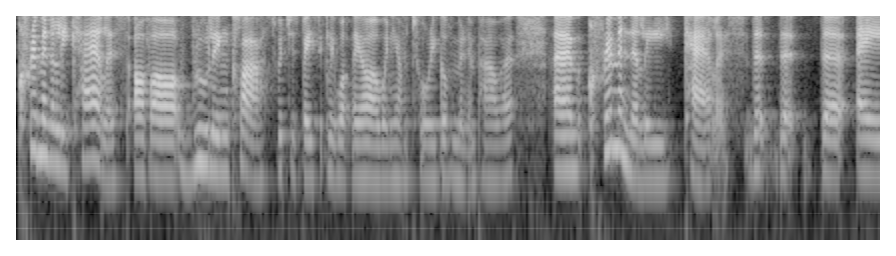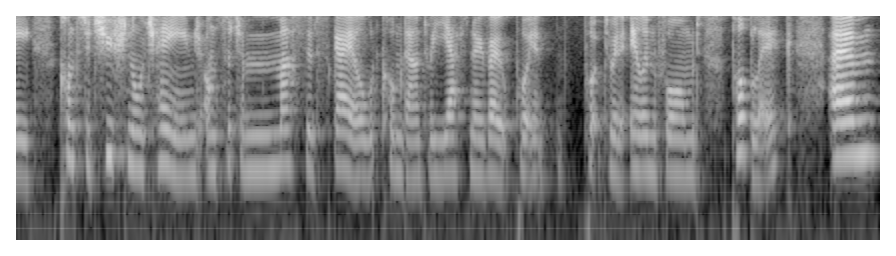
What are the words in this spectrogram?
criminally careless of our ruling class, which is basically what they are when you have a Tory government in power. Um, criminally careless that, that, that a constitutional change on such a massive scale would come down to a yes no vote put, in, put to an ill informed public. Um,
